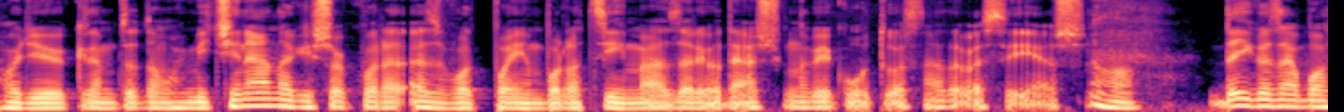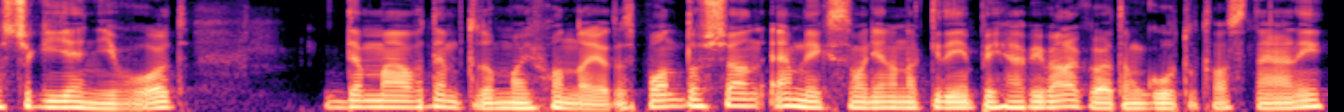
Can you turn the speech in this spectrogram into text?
hogy ők nem tudom, hogy mit csinálnak, és akkor ez volt poénból a címe az előadásunknak, hogy GoTo használata veszélyes. Aha. De igazából az csak így ennyi volt. De már nem tudom majd honnan jött ez pontosan. Emlékszem, hogy én annak idén PHP-ben akartam GoTo-t használni,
